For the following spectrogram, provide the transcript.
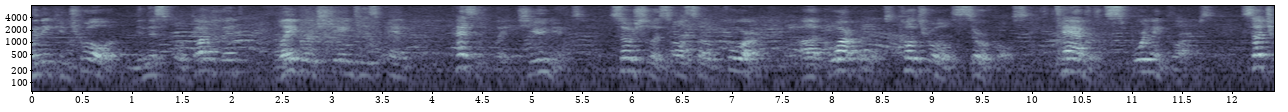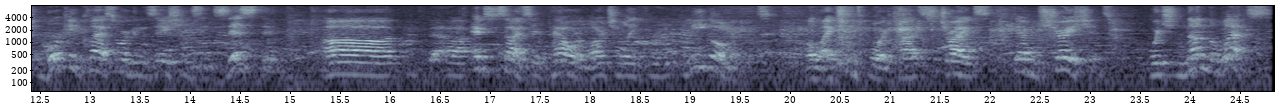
winning control of municipal government, labor exchanges, and peasant leagues, unions. Socialists also formed uh, cooperatives, cultural circles, taverns, sporting clubs. Such working class organizations existed, uh, uh, exercised their power largely through legal means, elections, boycotts, strikes, demonstrations, which nonetheless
